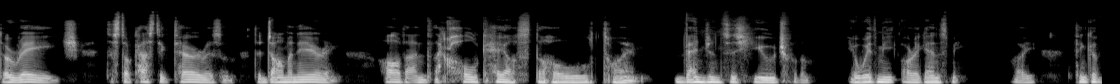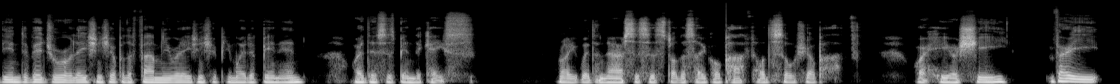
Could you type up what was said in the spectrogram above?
the rage, the stochastic terrorism, the domineering, all that, and that whole chaos the whole time. Vengeance is huge for them. You're with me or against me, right? Think of the individual relationship or the family relationship you might have been in where this has been the case, right? With the narcissist or the psychopath or the sociopath, where he or she very,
